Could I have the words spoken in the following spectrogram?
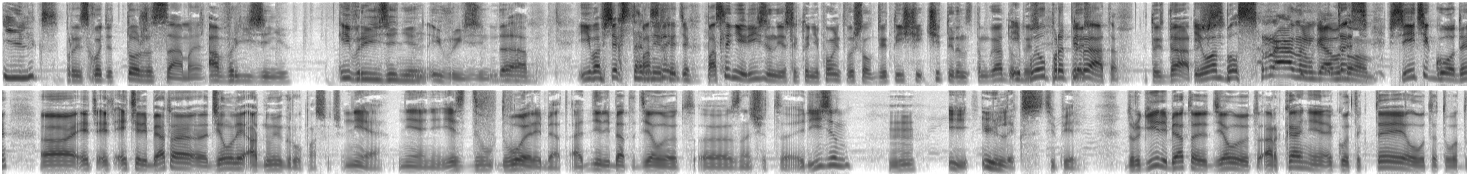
Иликс происходит то же самое. А в Ризине? И в Ризине. И в Ризине. Да. И во всех остальных Послед- этих... Последний Ризин, если кто не помнит, вышел в 2014 году. И То был есть- про то есть- пиратов. То есть, да. то И есть- он был сраным говном. все эти годы э, эти, эти- ребята делали одну игру, по сути. Не, не, не. Есть дв- двое ребят. Одни ребята делают, э, значит, Ризин и Иликс теперь. Другие ребята делают Аркани, Gothic Tale, вот это вот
